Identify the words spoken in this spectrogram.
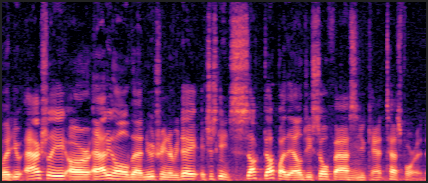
but you actually are adding all of that nutrient every day. It's just getting sucked up by the algae so fast that you can't test for it.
